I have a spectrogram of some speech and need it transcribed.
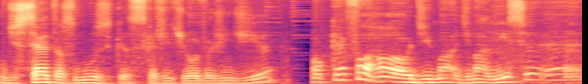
de certas músicas que a gente ouve hoje em dia, qualquer forró de, ma- de malícia é,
